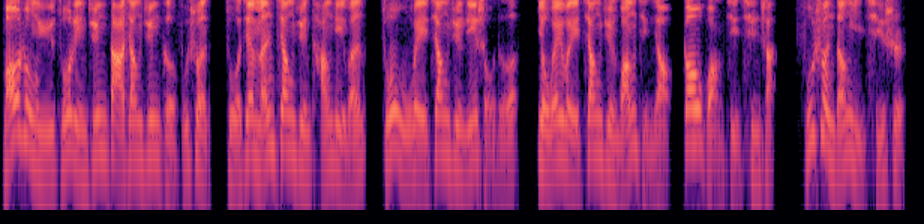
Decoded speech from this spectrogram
毛仲与左领军大将军葛福顺、左监门将军唐帝文、左武卫将军李守德、右卫卫将军王景耀、高广济亲善，福顺等以其事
